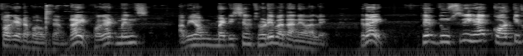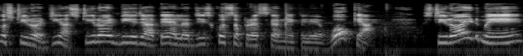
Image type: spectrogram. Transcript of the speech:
Forget about them right forget means अभी हम मेडिसिन थोड़ी बताने वाले राइट right? फिर दूसरी है कॉर्टिकोस्टीरोइड। जी हाँ स्टीरोइड दिए जाते हैं एलर्जीज को सप्रेस करने के लिए। वो क्या है? स्टीरोइड में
